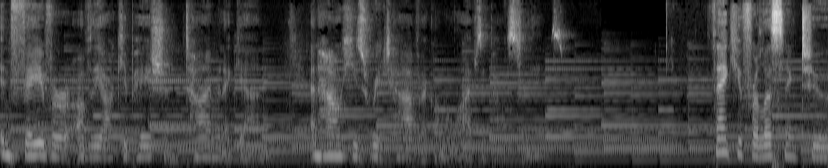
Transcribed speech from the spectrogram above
in favor of the occupation time and again, and how he's wreaked havoc on the lives of Palestinians. Thank you for listening to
